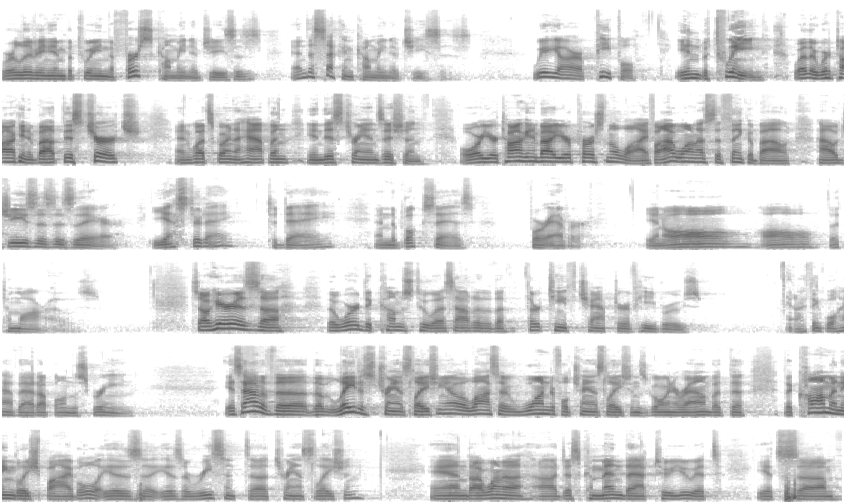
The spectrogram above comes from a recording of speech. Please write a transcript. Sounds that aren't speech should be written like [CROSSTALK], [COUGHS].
We're living in between the first coming of Jesus and the second coming of Jesus. We are a people in between, whether we're talking about this church and what's going to happen in this transition or you're talking about your personal life, I want us to think about how Jesus is there yesterday, today, and the book says forever in all, all the tomorrows. So here is uh, the word that comes to us out of the 13th chapter of Hebrews. And I think we'll have that up on the screen. It's out of the, the latest translation. You know, lots of wonderful translations going around, but the, the Common English Bible is, uh, is a recent uh, translation. And I want to uh, just commend that to you. It, it's um,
